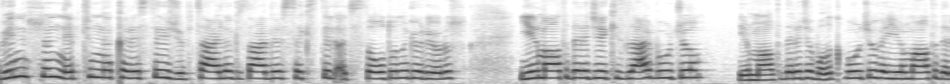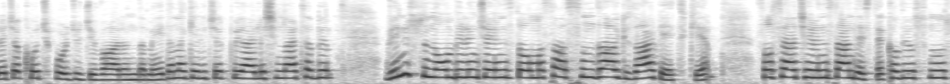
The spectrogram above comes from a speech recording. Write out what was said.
Venüs'ün Neptün'le karesi Jüpiter'le güzel bir sekstil açısı olduğunu görüyoruz. 26 derece ikizler burcu, 26 derece balık burcu ve 26 derece koç burcu civarında meydana gelecek bu yerleşimler. Tabi Venüs'ün 11. evinizde olması aslında güzel bir etki. Sosyal çevrenizden destek alıyorsunuz.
